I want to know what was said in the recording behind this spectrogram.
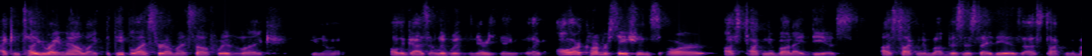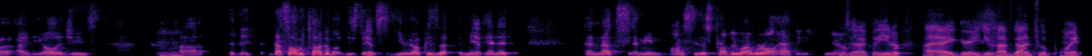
i can tell you right now like the people i surround myself with like you know all the guys i live with and everything like all our conversations are us talking about ideas us talking about business ideas, us talking about ideologies. Mm-hmm. Uh, they, that's all we talk about these days, yep. you know, because I mean, yep. and it, and that's, I mean, honestly, that's probably why we're all happy, you know? Exactly. You know, I, I agree, dude. I've gotten to a point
